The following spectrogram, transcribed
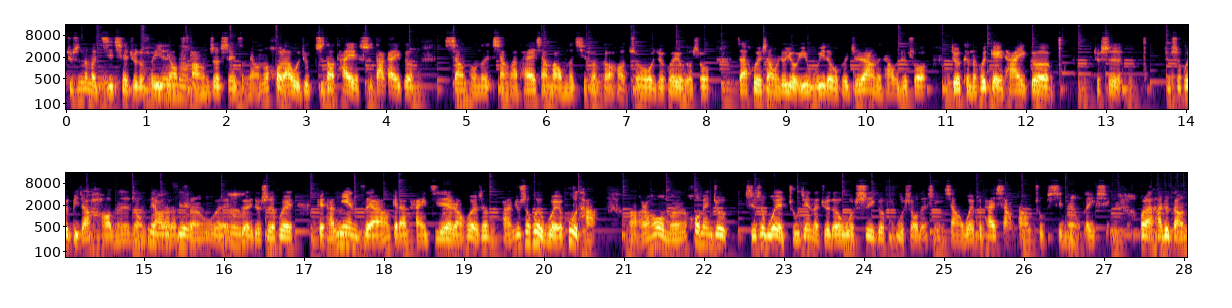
就是那么急切，觉得说一定要防着谁怎么样。那么后来我就知道他也是大概一个相同的想法，他也想把我们的气氛搞好。之后我就会有的时候在会上，我就有意无意的我会就让着他，我就说就可能会给他一个就是就是会比较好的那种表达的氛围，嗯对，就是会给他面子呀，然后给他台阶，然后或者是反正就是会维护他啊、然后我们后面就其实我也逐渐的觉得我是一个副手的形象，我也不太想当主席那种类型。后来他就当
